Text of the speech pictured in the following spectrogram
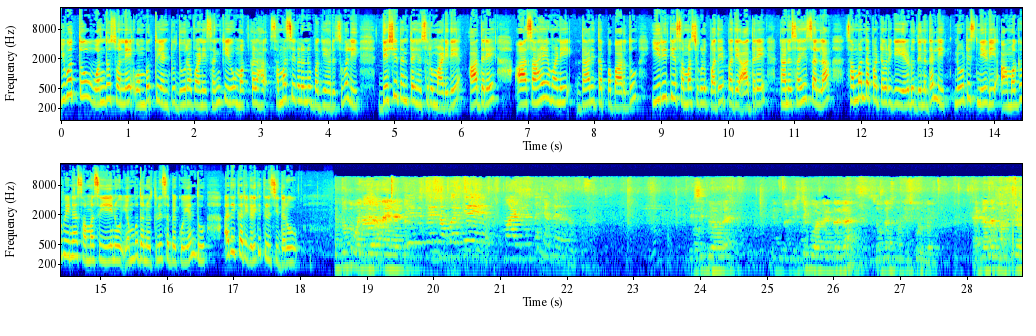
ಇವತ್ತು ಒಂದು ಸೊನ್ನೆ ಒಂಬತ್ತು ಎಂಟು ದೂರವಾಣಿ ಸಂಖ್ಯೆಯು ಮಕ್ಕಳ ಹ- ಸಮಸ್ಯೆಗಳನ್ನು ಬಗೆಹರಿಸುವಲ್ಲಿ ದೇಶದಂತ ಹೆಸರು ಮಾಡಿದೆ. ಆದರೆ ಆ ಸಹಾಯವಾಣಿ ದಾರಿ ತಪ್ಪಬಾರದು. ಈ ರೀತಿಯ ಸಮಸ್ಯೆಗಳು ಪದೇ ಪದೇ ಆದರೆ ನಾನು ಸಹಿಸಲ್ಲ. ಸಂಬಂಧಪಟ್ಟವರಿಗೆ ಎರಡು ದಿನದಲ್ಲಿ ನೋಟಿಸ್ ನೀಡಿ ಆ ಮಗುವಿನ ಸಮಸ್ಯೆ ಏನು ಎಂಬುದನ್ನು ತಿಳಿಸಬೇಕು ಎಂದು ಅಧಿಕಾರಿಗಳಿಗೆ ತಿಳಿಸಿದರು. ಅವರೇ ಡಿಸ್ಟಿಕ್ ಕೋಆರ್ಡಿನೇಟರ್ಗ ಸೋಕಸ್ ನೋಟಿಸ್ ಕೊಡ್ಬೇಕು. ಯಾಕಂದ್ರೆ ಮಕ್ಕಳು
